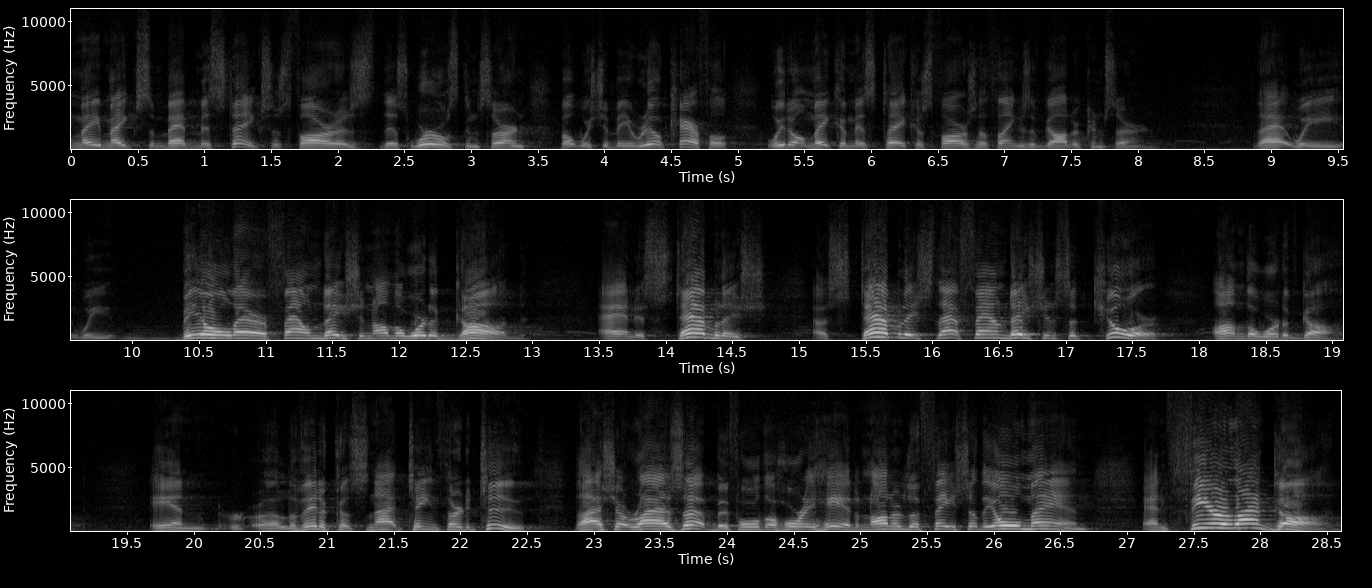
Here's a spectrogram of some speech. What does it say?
may make some bad mistakes as far as this world's concerned, but we should be real careful we don't make a mistake as far as the things of God are concerned. That we, we build our foundation on the Word of God and establish, establish that foundation secure on the Word of God. In uh, Leviticus 19:32, Thou shalt rise up before the hoary head and honor the face of the old man and fear thy God.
